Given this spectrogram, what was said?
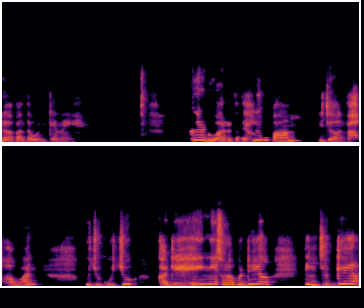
8 tahun keneh Kerduaan eta teh lempang di jalan pahlawan, ujuk-ujuk kadengi suara bedil, ting jegir,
